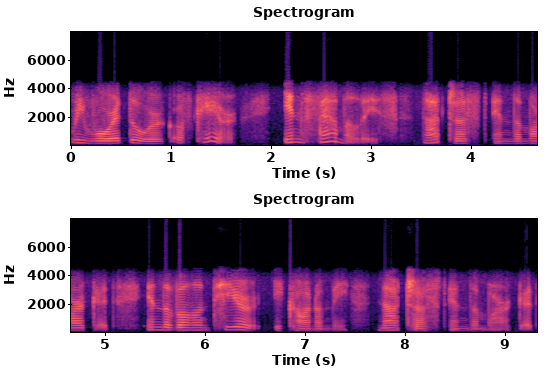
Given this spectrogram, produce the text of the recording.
reward the work of care in families, not just in the market, in the volunteer economy, not just in the market.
